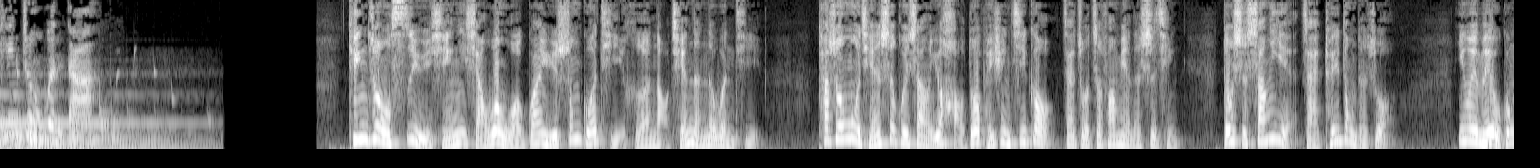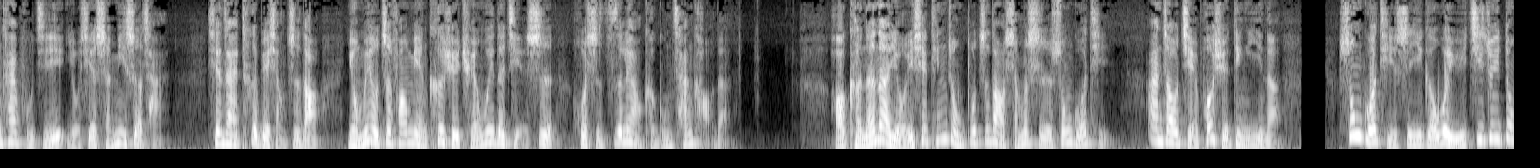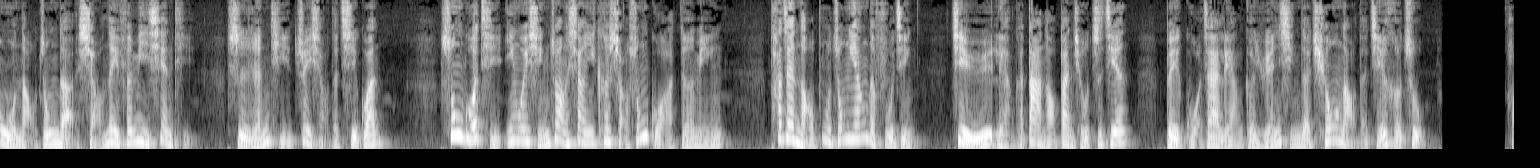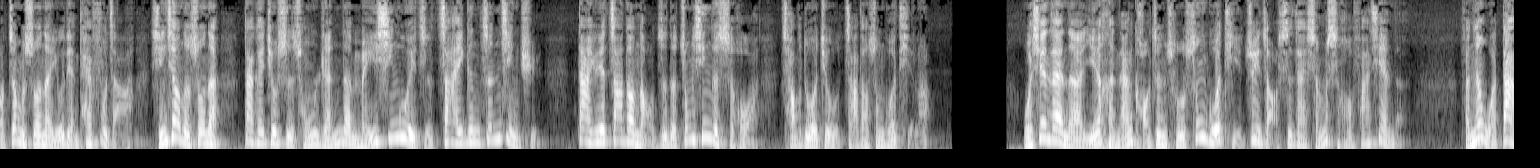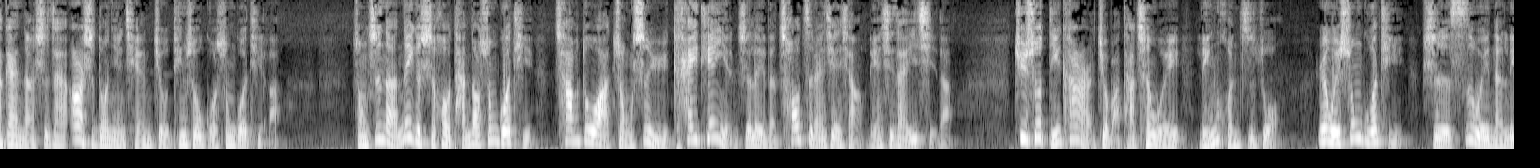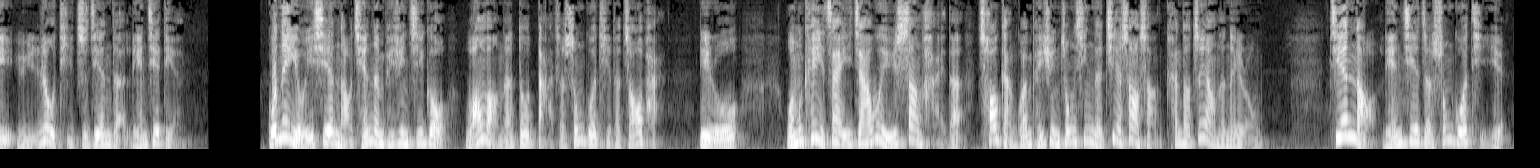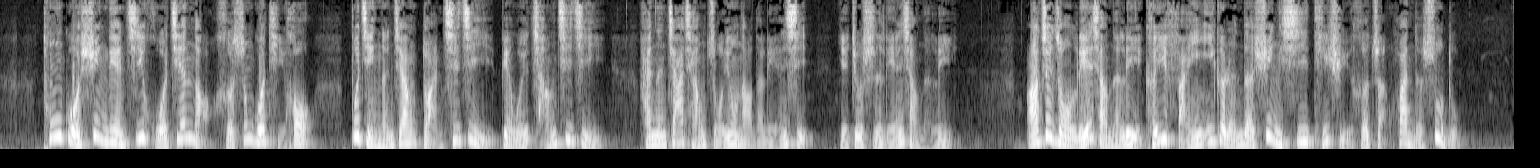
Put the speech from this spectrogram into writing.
听众问答：听众思雨行想问我关于松果体和脑潜能的问题。他说，目前社会上有好多培训机构在做这方面的事情，都是商业在推动着做，因为没有公开普及，有些神秘色彩。现在特别想知道有没有这方面科学权威的解释或是资料可供参考的。好，可能呢有一些听众不知道什么是松果体。按照解剖学定义呢，松果体是一个位于脊椎动物脑中的小内分泌腺体，是人体最小的器官。松果体因为形状像一颗小松果而得名。它在脑部中央的附近，介于两个大脑半球之间，被裹在两个圆形的丘脑的结合处。好，这么说呢有点太复杂。形象的说呢，大概就是从人的眉心位置扎一根针进去，大约扎到脑子的中心的时候啊，差不多就扎到松果体了。我现在呢也很难考证出松果体最早是在什么时候发现的，反正我大概呢是在二十多年前就听说过松果体了。总之呢，那个时候谈到松果体，差不多啊，总是与开天眼之类的超自然现象联系在一起的。据说笛卡尔就把它称为灵魂之作，认为松果体是思维能力与肉体之间的连接点。国内有一些脑潜能培训机构，往往呢都打着松果体的招牌。例如，我们可以在一家位于上海的超感官培训中心的介绍上看到这样的内容：间脑连接着松果体。通过训练激活间脑和松果体后，不仅能将短期记忆变为长期记忆，还能加强左右脑的联系，也就是联想能力。而这种联想能力可以反映一个人的讯息提取和转换的速度，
